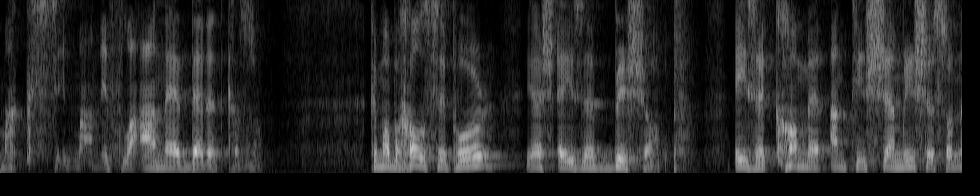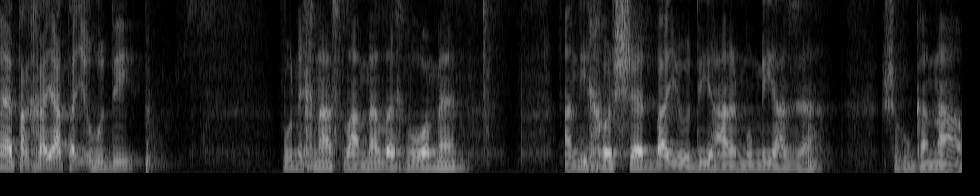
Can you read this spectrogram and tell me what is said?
מקסימה, נפלאה, נהדרת כזו. כמו בכל סיפור, יש איזה בישופ, איזה כומר אנטישמי ששונא את החיית היהודי. והוא נכנס למלך והוא אומר, אני חושד ביהודי הערמומי הזה שהוא גנב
